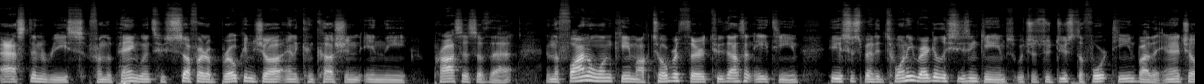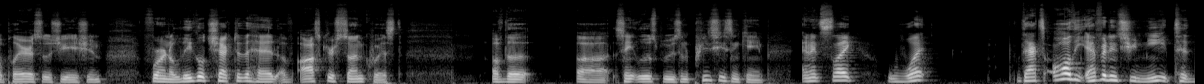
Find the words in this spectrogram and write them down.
Aston Reese from the Penguins, who suffered a broken jaw and a concussion in the process of that. And the final one came October 3rd, 2018. He was suspended 20 regular season games, which was reduced to 14 by the NHL Player Association for an illegal check to the head of Oskar Sundqvist of the uh, St. Louis Blues in a preseason game. And it's like, what? That's all the evidence you need to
